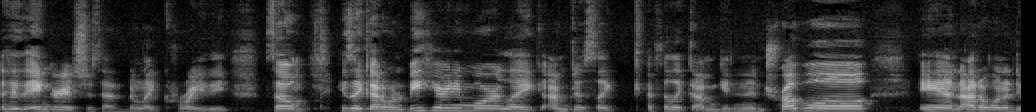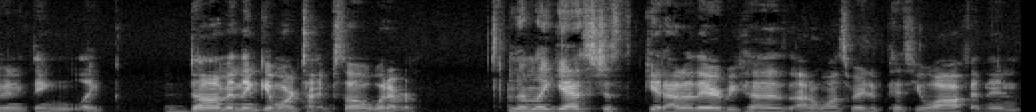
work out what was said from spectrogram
his anger issues have been like crazy. So he's like, I don't want to be here anymore. Like I'm just like I feel like I'm getting in trouble and I don't want to do anything like dumb and then get more time. So whatever. And I'm like, yes, just get out of there because I don't want somebody to piss you off and then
